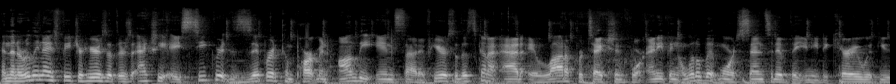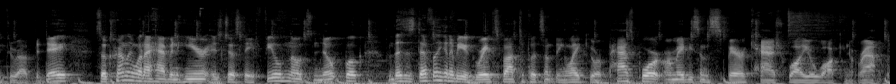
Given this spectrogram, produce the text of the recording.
And then a really nice feature here is that there's actually a secret zippered compartment on the inside of here. So this is gonna add a lot of protection for anything a little bit more sensitive that you need to carry with you throughout the day. So currently what I have in here is just a Field Notes notebook. But this is definitely gonna be a great spot to put something like your passport or maybe some spare cash while you're walking around.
